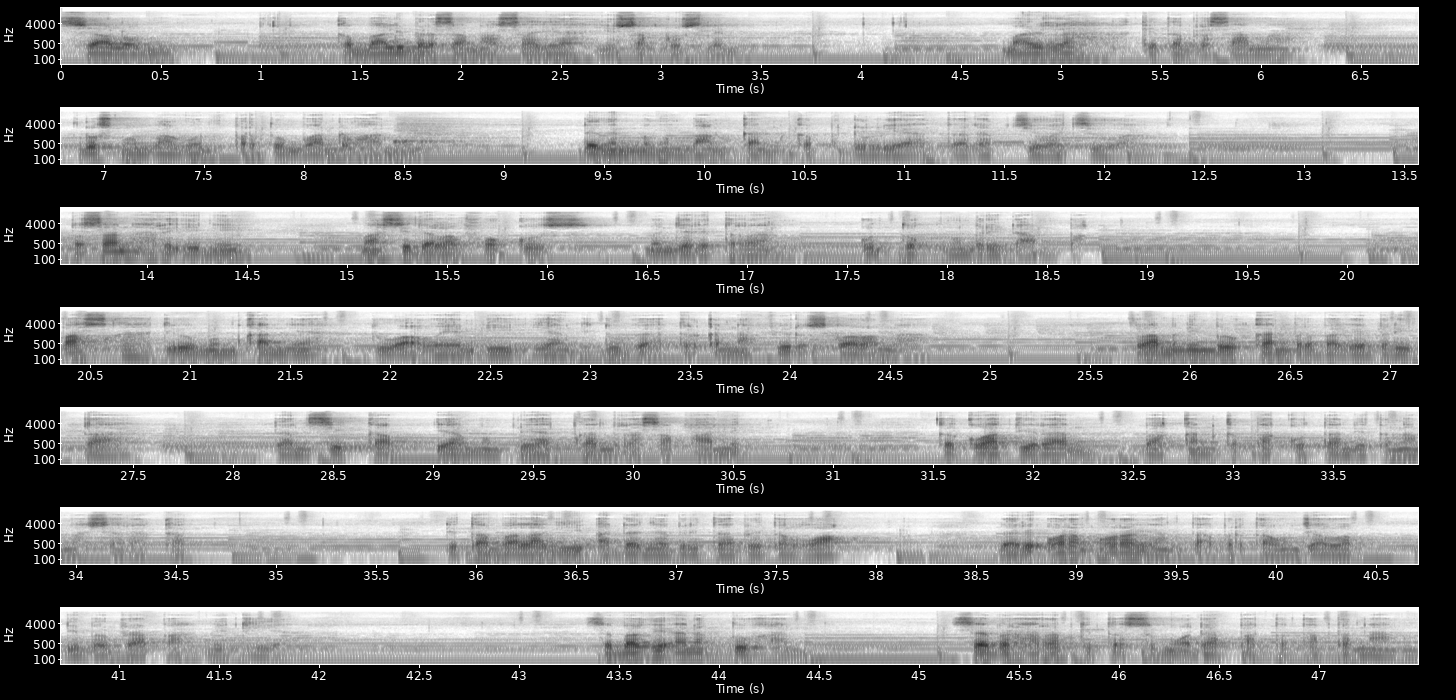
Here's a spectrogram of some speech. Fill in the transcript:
Shalom, kembali bersama saya Yusak Ruslim. Marilah kita bersama terus membangun pertumbuhan rohani dengan mengembangkan kepedulian terhadap jiwa-jiwa. Pesan hari ini masih dalam fokus menjadi terang untuk memberi dampak. Pasca diumumkannya dua WNI yang diduga terkena virus corona telah menimbulkan berbagai berita dan sikap yang memperlihatkan rasa panik, kekhawatiran, bahkan ketakutan di tengah masyarakat. Ditambah lagi adanya berita-berita hoax dari orang-orang yang tak bertanggung jawab di beberapa media. Sebagai anak Tuhan, saya berharap kita semua dapat tetap tenang,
